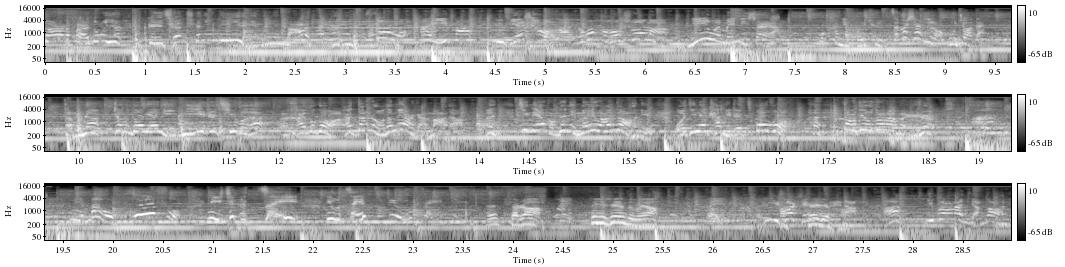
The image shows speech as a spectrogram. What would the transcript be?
当然了，买东西给钱天经地义。你你拿来。哎呀，算了，阿姨妈，你别吵了，有话好好说嘛。你以为没你事儿啊？我看你回去怎么向你老公交代？怎么着？这么多年你你一直欺负他还不够啊？还当着我的面敢骂他？哎，今天我跟你没完！告诉你，我今天看你这泼妇到底有多大本事？什么？你骂我泼妇？你这个贼！有贼夫就有贼女。哎，小张，最近生意怎么样？可以。你说谁是谁呢？啊！你不要乱讲，告诉你，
